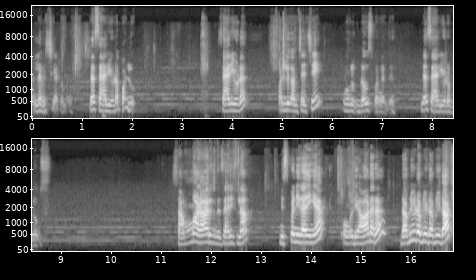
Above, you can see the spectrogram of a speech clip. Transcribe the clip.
நல்லா விரிச்சு காட்டுறோம் இதுதான் சாரியோட பல்லு. சாரியோட பல்லு காமிச்சாச்சு உங்களுக்கு ப்ளவுஸ் பண்ணுறது இதுதான் சாரியோட ப்ளவுஸ் செம்ம அழகாக இருக்குது இந்த சாரீஸ்லாம் மிஸ் பண்ணிடாதீங்க. உங்களுடைய ஆர்டரை W W W dot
